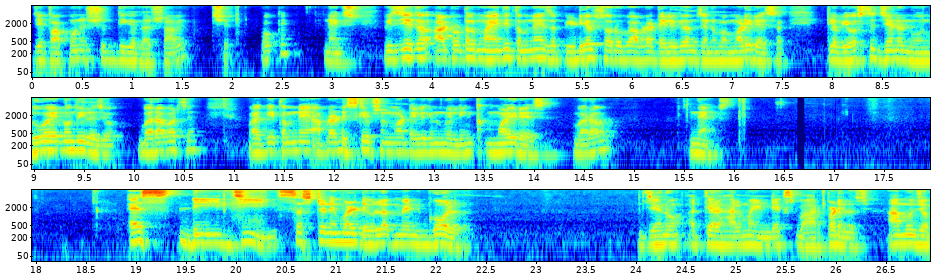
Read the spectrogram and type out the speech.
જે પાપોને શુદ્ધિ દર્શાવે છે. ઓકે? નેક્સ્ટ બીજી તો આ ટોટલ માહિતી તમને એઝ અ પીડીએફ સ્વરૂપે આપણા ટેલિગ્રામ ચેનલમાં મળી રહેશે. એટલે વ્યવસ્થિત જેને નોંધવું હોય નોંધી લેજો. બરાબર છે? બાકી તમને આપણા ડિસ્ક્રિપ્શનમાં ટેલિગ્રામની લિંક મળી રહેશે. બરાબર? Next SDG sustainable development goal જેનો અત્યારે હાલમાં ઇન્ડેક્સ બહાર પડેલો છે. આ મુજબ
